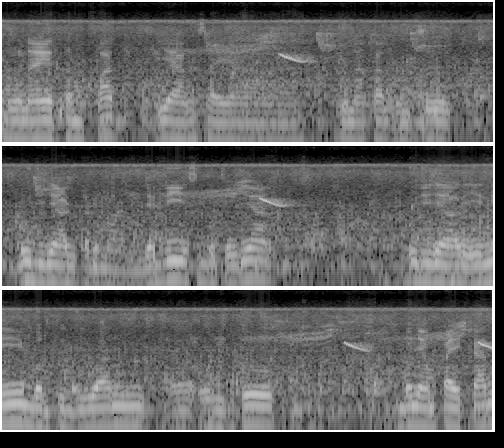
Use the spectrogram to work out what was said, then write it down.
mengenai tempat yang saya gunakan untuk uji nyali tadi malam. Jadi sebetulnya uji nyali ini bertujuan eh, untuk menyampaikan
